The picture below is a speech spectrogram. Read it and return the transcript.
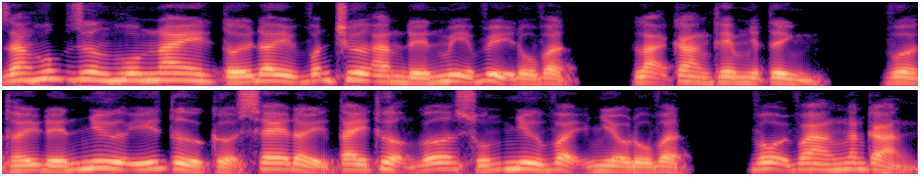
Giang Húc Dương hôm nay tới đây vẫn chưa ăn đến mỹ vị đồ vật, lại càng thêm nhiệt tình, vừa thấy đến như ý từ cửa xe đẩy tay thượng gỡ xuống như vậy nhiều đồ vật, vội vàng ngăn cản,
